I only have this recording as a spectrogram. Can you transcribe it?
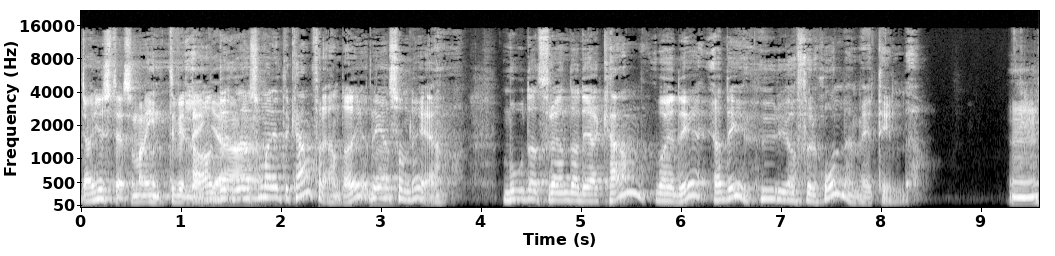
ja just det, som man inte vill lägga. Ja, det, det som man inte kan förändra, det, det är som det är. Mod att förändra det jag kan, vad är det? Ja, det är hur jag förhåller mig till det. Mm.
